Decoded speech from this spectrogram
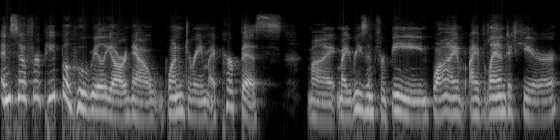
And so for people who really are now wondering my purpose, my my reason for being, why I've, I've landed here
